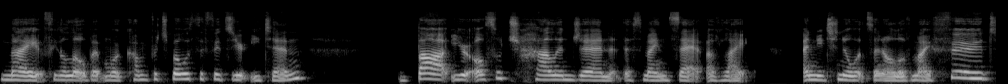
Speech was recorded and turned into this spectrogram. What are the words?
might feel a little bit more comfortable with the foods you're eating, but you're also challenging this mindset of like, I need to know what's in all of my food.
